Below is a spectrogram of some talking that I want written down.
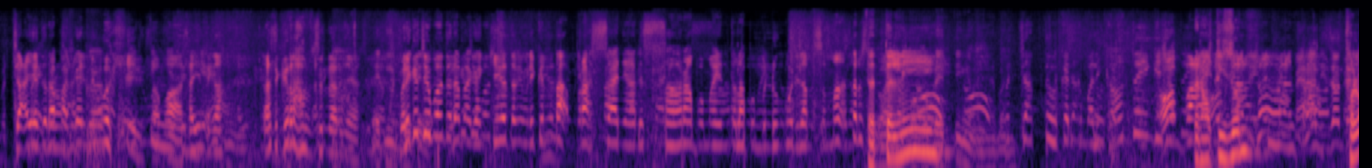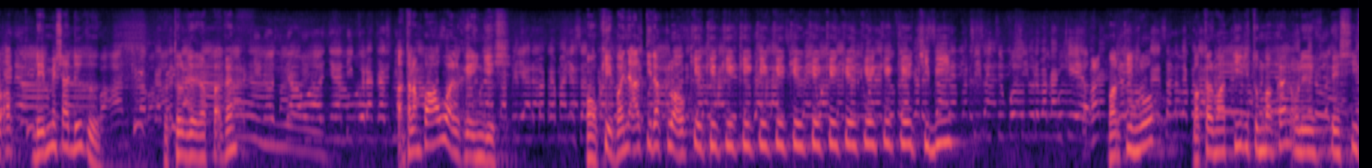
berjaya untuk dapatkan dua kill sama saya tengah rasa geram sebenarnya mereka cuba untuk dapatkan kill tapi mereka tak perasan yang ada seorang pemain telah pun menunggu dalam semak tersebut Turtle ni lah ni. menjatuhkan kembali counter engage Oh, penalty zone. Follow up damage ada ke? Betul dia dapatkan? Tak terlampau awal ke engage? Oh, okey banyak ulti dah keluar. Okey okey okey okey okey okey okey okey okey okey okey okey Chibi Marking Ho bakal mati ditumbangkan oleh pasif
